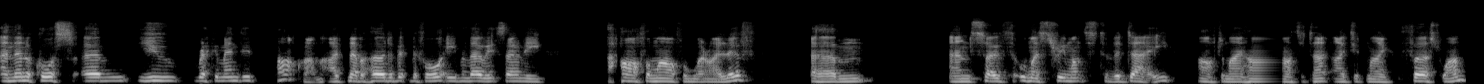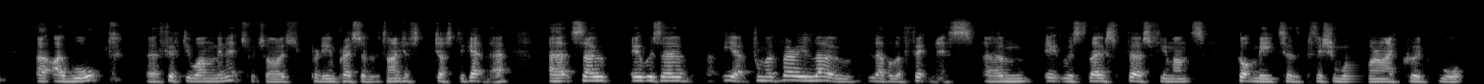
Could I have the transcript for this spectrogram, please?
and then, of course, um, you recommended Parkrun. I'd never heard of it before, even though it's only half a mile from where I live. Um, and so, almost three months to the day after my heart attack, I did my first one. Uh, I walked uh, 51 minutes, which I was pretty impressive at the time, just just to get there. Uh, so it was a yeah, from a very low level of fitness. Um, it was those first few months got me to the position where I could walk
